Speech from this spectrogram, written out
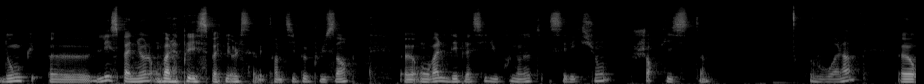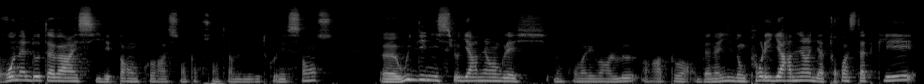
Donc euh, l'espagnol, on va l'appeler espagnol, ça va être un petit peu plus simple. Euh, on va le déplacer du coup dans notre sélection shortlist. Voilà. Euh, Ronaldo Tavares, il n'est pas encore à 100% en termes de niveau de connaissance. Will Dennis, le gardien anglais. Donc on va aller voir le rapport d'analyse. Donc pour les gardiens, il y a trois stats clés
